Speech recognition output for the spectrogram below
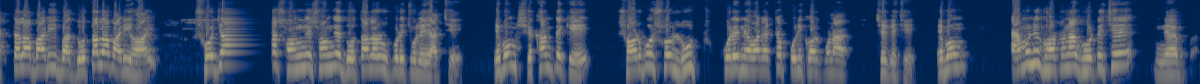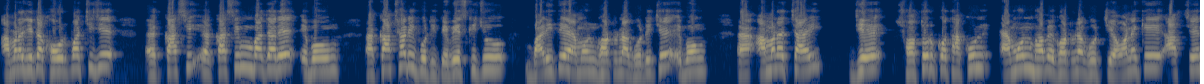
একতলা বাড়ি বা দোতলা বাড়ি হয় সোজা সঙ্গে সঙ্গে দোতলার উপরে চলে যাচ্ছে এবং সেখান থেকে সর্বস্ব লুট করে নেওয়ার একটা পরিকল্পনা ছেকেছে এবং এমনই ঘটনা ঘটেছে আমরা যেটা খবর পাচ্ছি যে কাশি কাশিম বাজারে এবং আহ, কাছারিপটিতে বেশ কিছু বাড়িতে এমন ঘটনা ঘটেছে এবং আমরা চাই যে সতর্ক থাকুন এমন ভাবে ঘটনা ঘটছে। অনেকে আসছেন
